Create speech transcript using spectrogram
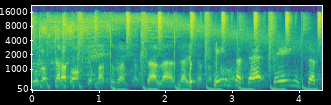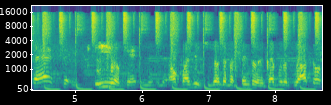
uno scarabocchio fatto dal, dal, dai. Pensa te, pensa te, se io che ho quasi il 50% del corpo tatuato,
